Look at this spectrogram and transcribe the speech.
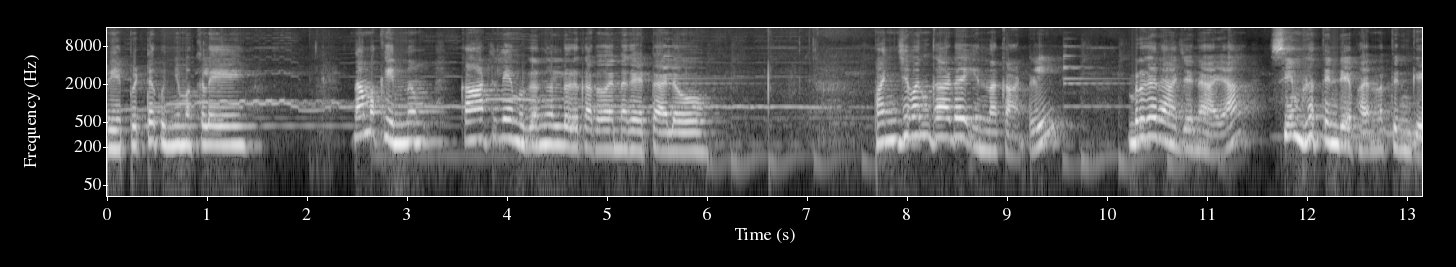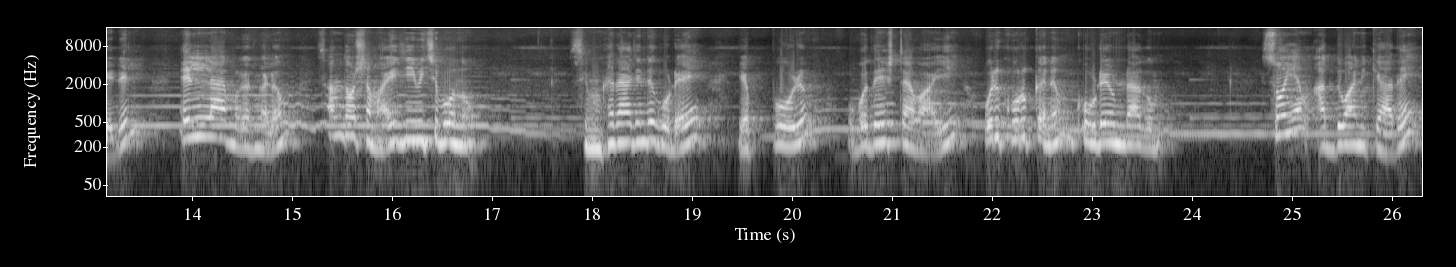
പ്രിയപ്പെട്ട കുഞ്ഞുമക്കളെ നമുക്കിന്നും കാട്ടിലെ മൃഗങ്ങളുടെ ഒരു കഥ തന്നെ കേട്ടാലോ? പഞ്ചവൻകാട് എന്ന കാട്ടിൽ മൃഗരാജനായ സിംഹത്തിന്റെ ഭരണത്തിന് കീഴിൽ എല്ലാ മൃഗങ്ങളും സന്തോഷമായി ജീവിച്ചു പോന്നു. സിംഹരാജന്റെ കൂടെ എപ്പോഴും ഉപദേഷ്ടാവായി ഒരു കുറുക്കനും കൂടെ ഉണ്ടാകും. സ്വയം അധ്വാനിക്കാതെ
